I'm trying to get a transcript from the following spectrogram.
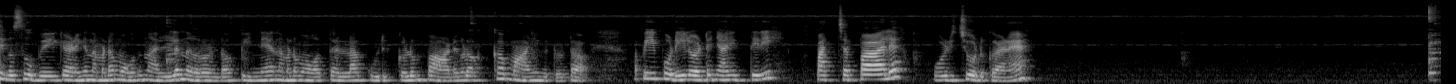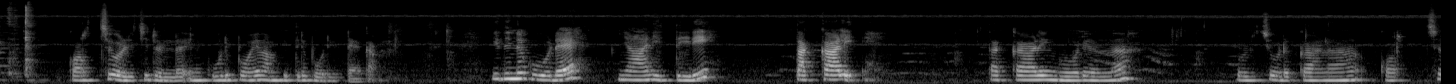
ദിവസവും ഉപയോഗിക്കുകയാണെങ്കിൽ നമ്മുടെ മുഖത്ത് നല്ല നിറമുണ്ടാവും പിന്നെ നമ്മുടെ മുഖത്തുള്ള കുരുക്കളും പാടുകളും ഒക്കെ മാഞ്ഞു കിട്ടും കേട്ടോ അപ്പോൾ ഈ പൊടിയിലോട്ട് ഞാൻ ഇത്തിരി പച്ചപ്പാൽ ഒഴിച്ചു കൊടുക്കുകയാണേ കുറച്ച് ഒഴിച്ചിട്ടുണ്ട്. ഇനി കൂടിപ്പോയാൽ നമുക്ക് ഇത്തിരി പൊടി ഇട്ടേക്കാം. ഇതിന്റെ കൂടെ ഞാൻ ഇത്തിരി തക്കാളി തക്കാളിയും കൂടി ഒന്ന് ഒഴിച്ചു കൊടുക്കുകയാണ് കുറച്ച്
